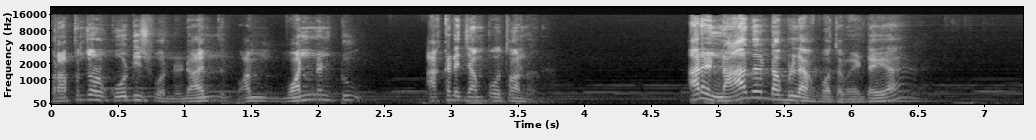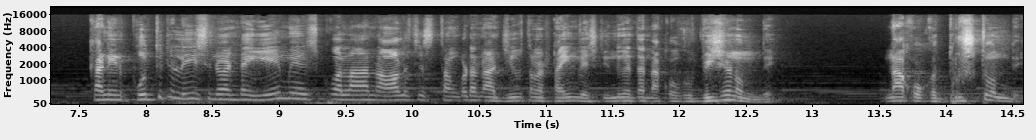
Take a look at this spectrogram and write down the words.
ప్రపంచంలో కోటీశ్వరుడు వన్ అండ్ టూ అక్కడే జంప్ అవుతా ఉన్నారు అరే నా దగ్గర డబ్బులు లేకపోతాం ఏంటయ్యా? కానీ నేను పొద్దుట లేచిన వెంటనే ఏం వేసుకోవాలా అని ఆలోచిస్తాం కూడా నా జీవితంలో టైం వేస్ట్ ఎందుకంటే నాకు ఒక విజన్ ఉంది. నాకు ఒక దృష్టి ఉంది.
